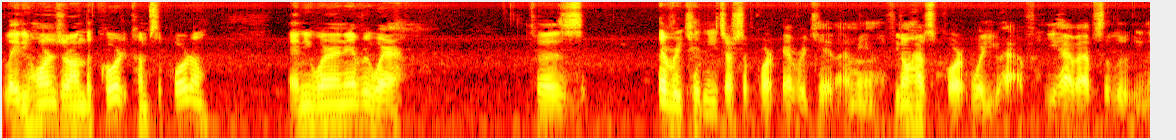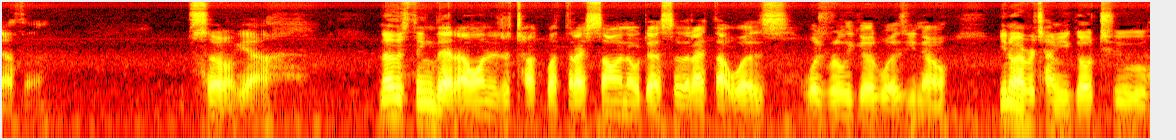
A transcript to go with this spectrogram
Lady Horns are on the court, come support them, anywhere and everywhere, because every kid needs our support. Every kid. I mean, if you don't have support, what do you have? You have absolutely nothing. So yeah. Another thing that I wanted to talk about that I saw in Odessa that I thought was was really good was you know, you know every time you go to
